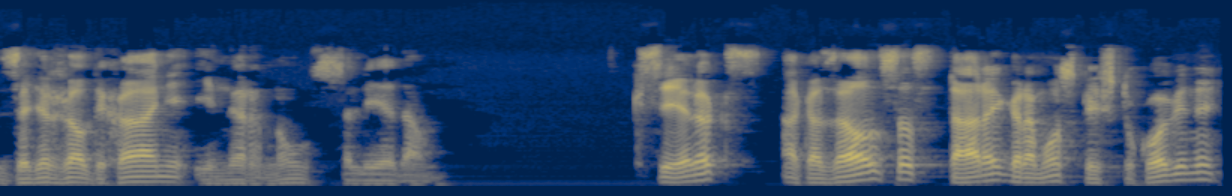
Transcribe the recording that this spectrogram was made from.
задержал дыхание и нырнул следом. Ксерокс оказался старой громоздкой штуковиной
